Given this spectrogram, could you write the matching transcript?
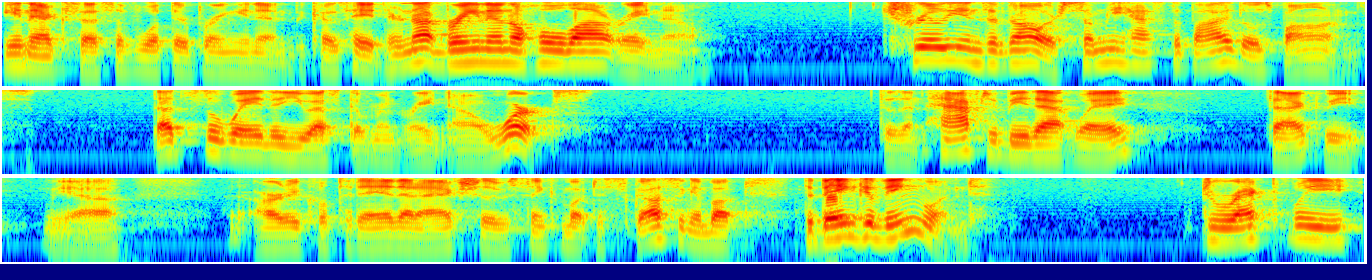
in excess of what they're bringing in. Because hey, they're not bringing in a whole lot right now. Trillions of dollars. Somebody has to buy those bonds. That's the way the U.S. government right now works. It doesn't have to be that way. In fact, we we uh, an article today that I actually was thinking about discussing about the Bank of England directly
